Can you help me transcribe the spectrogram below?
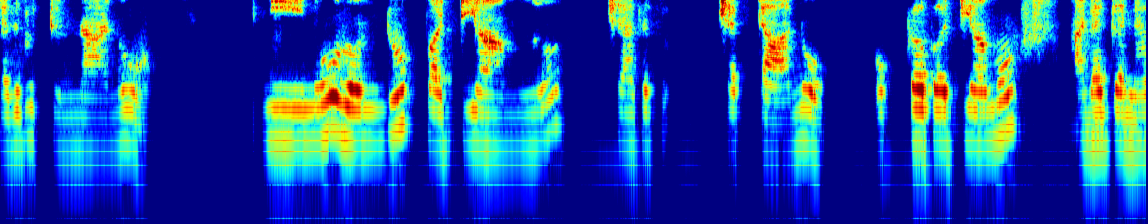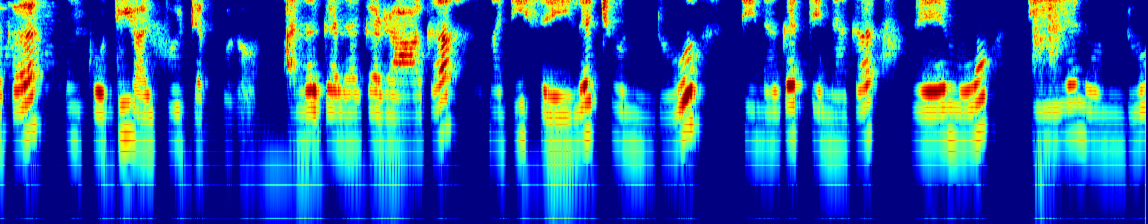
చదువుతున్నాను. నేను రెండు పద్యాలు చదువు చెప్తాను. ఒక్క పద్యము అనగనగా ఇంకోటి అల్పుటప్పుడు అనగనగా రాగా మతి శైల చుండు తినగ తినగ వేము తీయనుండు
